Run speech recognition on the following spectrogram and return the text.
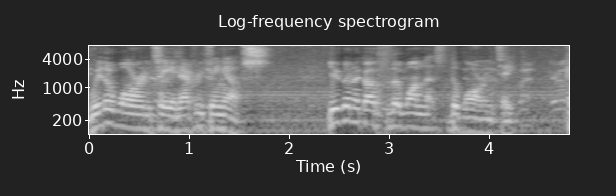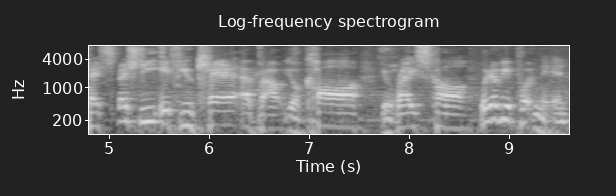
with a warranty and everything else you're going to go for the one that's the warranty. Okay, especially if you care about your car, your race car, whatever you're putting it in,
